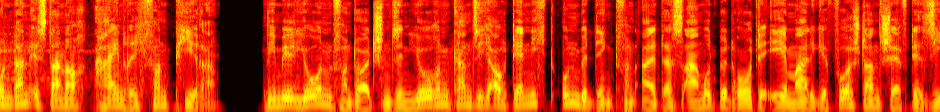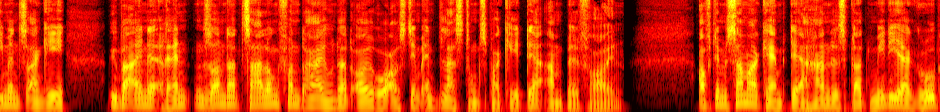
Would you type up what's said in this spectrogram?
Und dann ist da noch Heinrich von Pira. Wie Millionen von deutschen Senioren kann sich auch der nicht unbedingt von Altersarmut bedrohte ehemalige Vorstandschef der Siemens AG über eine Rentensonderzahlung von 300 Euro aus dem Entlastungspaket der Ampel freuen. Auf dem Summercamp der Handelsblatt Media Group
